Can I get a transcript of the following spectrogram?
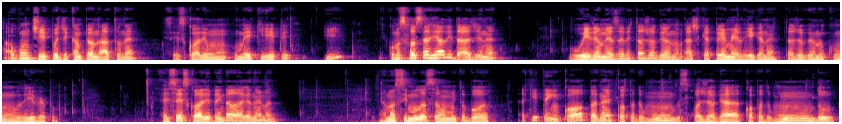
algum tipo de campeonato, né? Você escolhe um, uma equipe e como se fosse a realidade, né? O William mesmo ele tá jogando, acho que é Premier League, né? Tá jogando com o Liverpool. Aí você escolhe, bem da hora, né, mano? É uma simulação muito boa. Aqui tem Copa, né? Copa do Mundo, você pode jogar Copa do Mundo.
